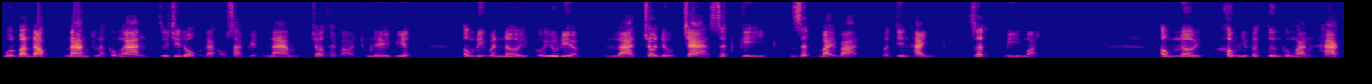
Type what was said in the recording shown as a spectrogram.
một bạn đọc đang là công an dưới chế độ Đảng Cộng sản Việt Nam cho Thời báo chúng đề biết ông Đinh Văn Nơi có ưu điểm là cho điều tra rất kỹ, rất bài bản và tiến hành rất bí mật. Ông Nơi không như các tướng công an khác,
